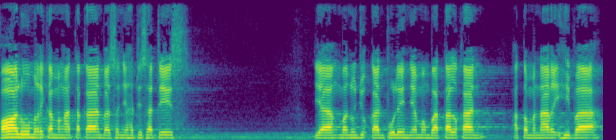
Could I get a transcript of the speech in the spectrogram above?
Kalau mereka mengatakan bahasanya hadis-hadis yang menunjukkan bolehnya membatalkan atau menarik hibah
